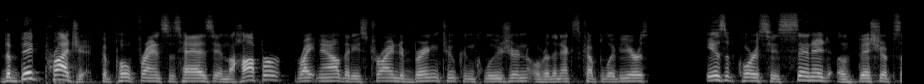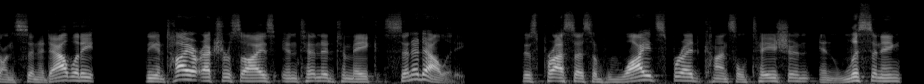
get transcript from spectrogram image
the big project that Pope Francis has in the hopper right now that he's trying to bring to conclusion over the next couple of years is, of course, his Synod of Bishops on Synodality, the entire exercise intended to make synodality this process of widespread consultation and listening,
